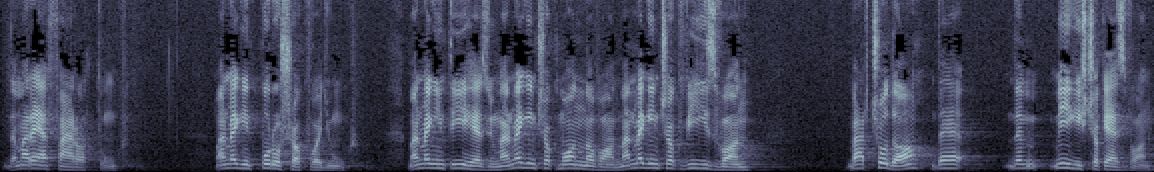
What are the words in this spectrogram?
de már elfáradtunk. Már megint porosak vagyunk. Már megint éhezünk, már megint csak manna van, már megint csak víz van. Bár csoda, de, de mégiscsak ez van.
